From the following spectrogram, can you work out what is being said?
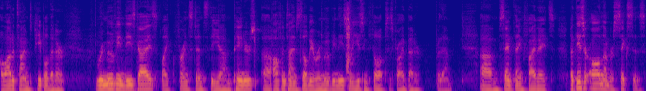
a lot of times people that are removing these guys, like for instance, the um, painters, uh, oftentimes they'll be removing these. So using Phillips is probably better for them. Um, same thing, 5 eighths. But these are all number sixes.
